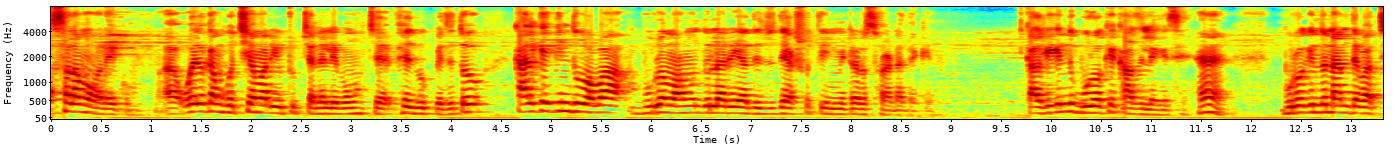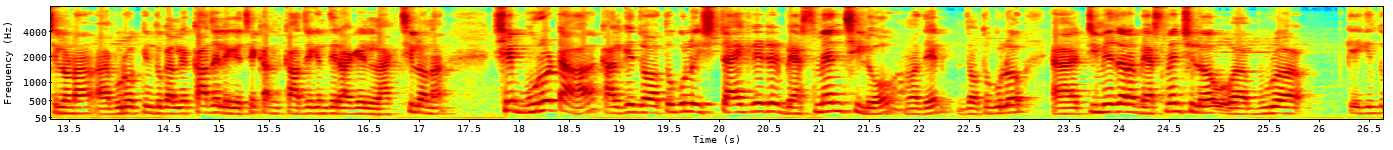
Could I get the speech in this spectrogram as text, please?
আসসালামু আলাইকুম। ওয়েলকাম করছি আমার ইউটিউব চ্যানেল এবং হচ্ছে ফেসবুক পেজে তো কালকে কিন্তু বাবা বুড়ো মাহমুদুল্লাহ রিয়াদে যদি একশো তিন মিটার ছয়টা দেখেন, কালকে কিন্তু বুড়োকে কাজে লেগেছে হ্যাঁ? বুড়ো কিন্তু নামতে পারছিল না বুড়ো কিন্তু কালকে কাজে লেগেছে, কারণ কাজে কিন্তু এর আগে লাগছিল না। সেই বুড়োটা কালকে যতগুলো স্ট্রাইক রেটের ব্যাটসম্যান ছিল আমাদের, যতগুলো টিমে যারা ব্যাটসম্যান ছিল বুড়োকে কিন্তু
